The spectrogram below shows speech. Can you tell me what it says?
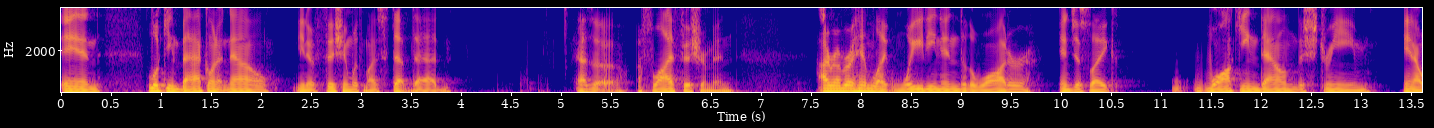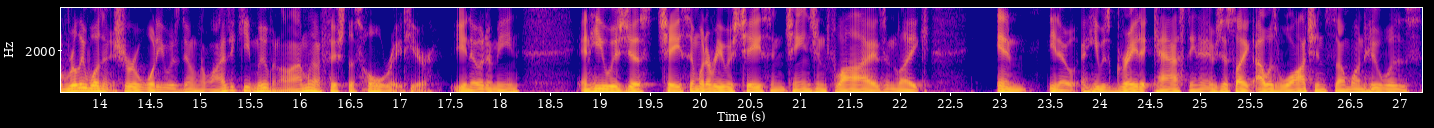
And looking back on it now, you know, fishing with my stepdad as a, a fly fisherman, I remember him like wading into the water and just like walking down the stream. And I really wasn't sure what he was doing. Like, Why does he keep moving? I'm going to fish this hole right here. You know what I mean? And he was just chasing whatever he was chasing, changing flies and like, and you know, and he was great at casting. And it was just like I was watching someone who was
